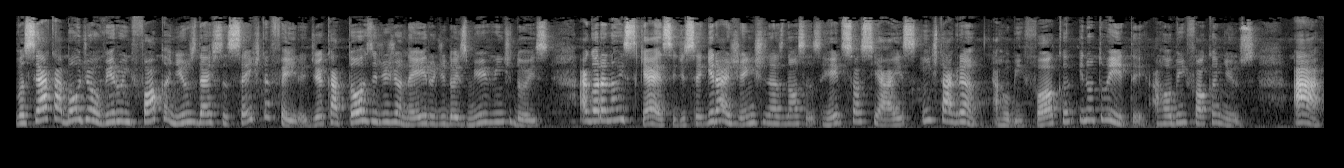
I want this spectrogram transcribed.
Você acabou de ouvir o Infoca News desta sexta-feira, dia 14 de janeiro de 2022. Agora não esquece de seguir a gente nas nossas redes sociais, Instagram, arroba Infoca, e no Twitter, arroba Infoca News. Ah,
